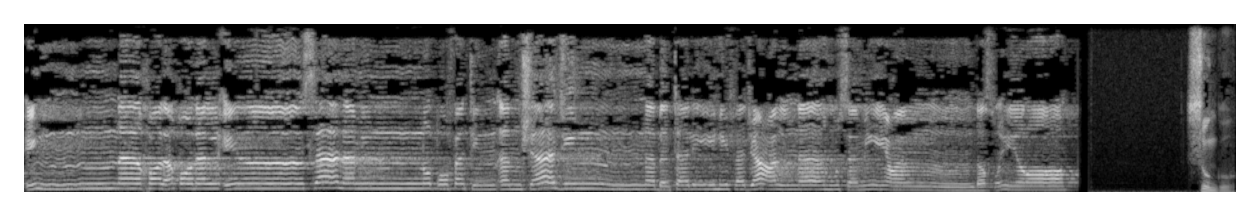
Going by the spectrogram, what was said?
Inna khalaqnal insana min nutfatin amshajin nabtalihi faja'alnahu sami'an basira. Sungguh,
